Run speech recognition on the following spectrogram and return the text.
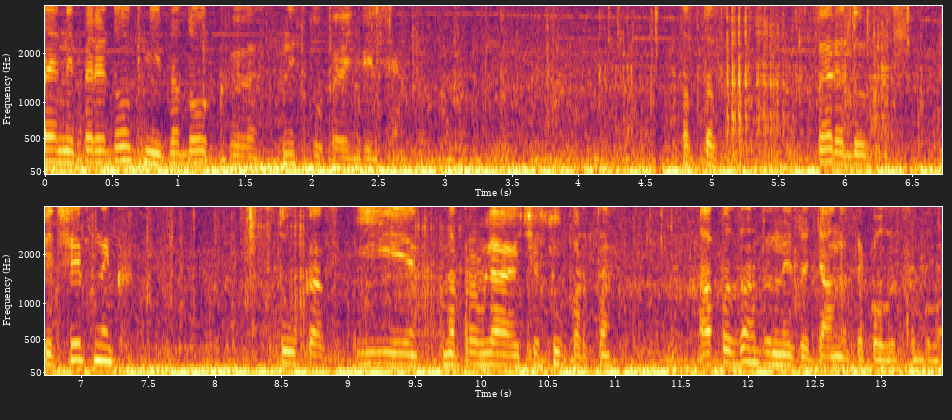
Але ні передок, ні задок е, не стукають більше. Тобто спереду підшипник стукав і направляючи супорта, а позаду не затягнуте колесо було.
